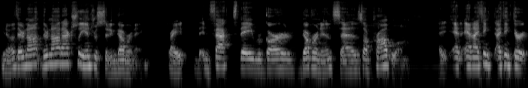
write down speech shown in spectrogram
You know, they're not they're not actually interested in governing, right? In fact, they regard governance as a problem. And and I think I think they're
